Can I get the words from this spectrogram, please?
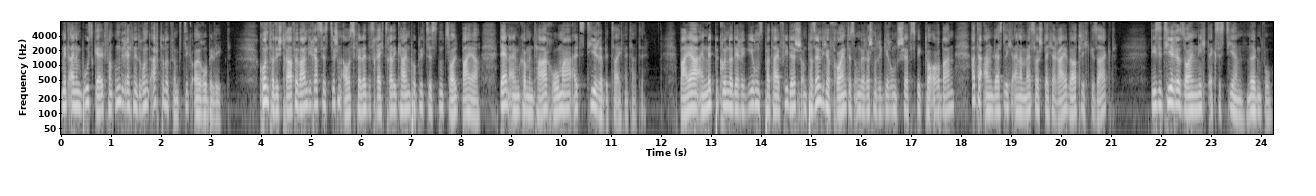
mit einem Bußgeld von umgerechnet rund 850 Euro belegt. Grund für die Strafe waren die rassistischen Ausfälle des rechtsradikalen Publizisten Zolt Bayer, der in einem Kommentar Roma als Tiere bezeichnet hatte. Bayer, ein Mitbegründer der Regierungspartei Fidesz und persönlicher Freund des ungarischen Regierungschefs Viktor Orban, hatte anlässlich einer Messerstecherei wörtlich gesagt, diese Tiere sollen nicht existieren, nirgendwo.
